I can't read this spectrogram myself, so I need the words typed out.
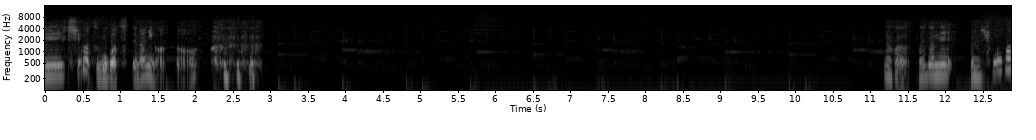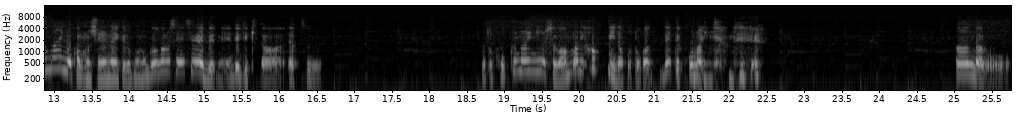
えー、4月5月って何があった？なんか、あれだね、うんしょうがないのかもしれないけど、この Google 先生でね、出てきたやつ、ちょっと国内ニュースがあんまりハッピーなことが出てこないんだよね。なんだろう。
